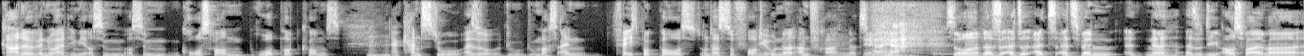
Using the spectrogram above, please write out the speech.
gerade wenn du halt irgendwie aus dem, aus dem Großraum Ruhrpott kommst, mhm. dann kannst du, also du, du machst einen Facebook-Post und hast sofort jo. 100 Anfragen dazu. Ja, ja. So, das ist also als, als wenn, äh, ne, also die Auswahl war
